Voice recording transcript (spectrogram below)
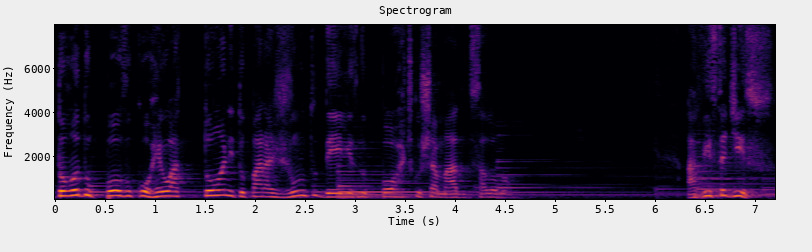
Todo o povo correu atônito para junto deles no pórtico chamado de Salomão. À vista disso,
